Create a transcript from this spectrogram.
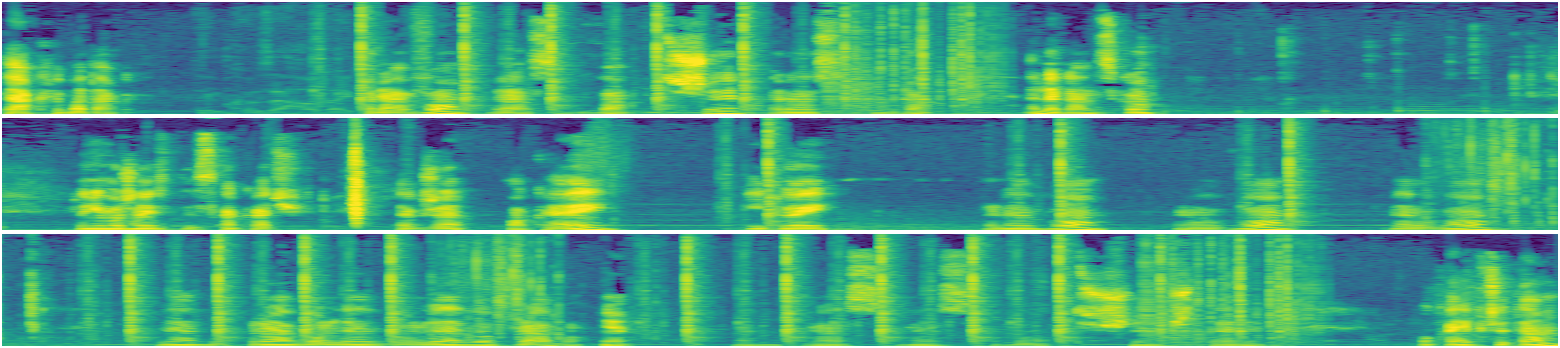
Tak, chyba tak. Prawo, raz, dwa, trzy, raz, dwa. Elegancko. Tu nie można skakać, także ok. I tutaj lewo, prawo, lewo, lewo, prawo, lewo, lewo, prawo. Nie. Raz, raz, dwa, trzy, cztery. Ok, wczytam.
